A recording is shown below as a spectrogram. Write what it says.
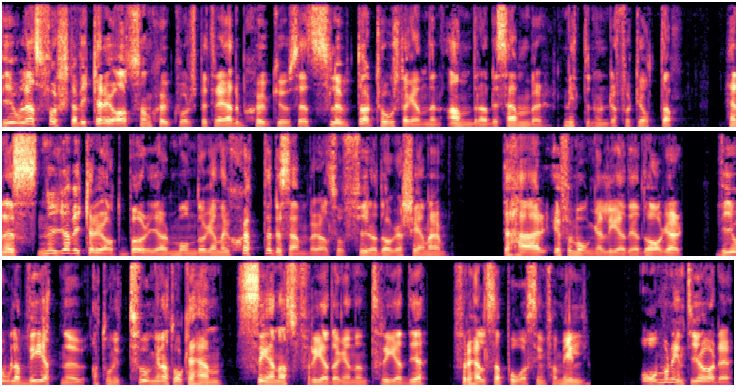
Violas första vikariat som sjukvårdsbiträde på sjukhuset slutar torsdagen den 2 december 1948. Hennes nya vikariat börjar måndagen den 6 december, alltså fyra dagar senare. Det här är för många lediga dagar. Viola vet nu att hon är tvungen att åka hem senast fredagen den 3 för att hälsa på sin familj. Om hon inte gör det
